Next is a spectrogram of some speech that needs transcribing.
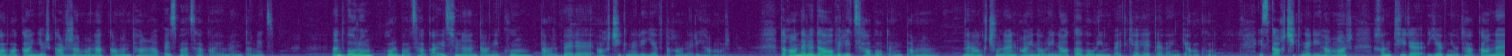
բավական երկար ժամանակ կամ ընդհանրապես բացակայում են տնից։ Ընդ որում, հոր բացակայությունը ընտանիքում տարբեր է աղջիկների եւ տղաների համար։ Տղաները դա ավելի ցավոտ են տանում։ Նրանք ճունեն այն օրինակը, որին պետք է հետևեն կյանքում։ Իսկ աղջիկների համար խնդիրը եւ նյութական է,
